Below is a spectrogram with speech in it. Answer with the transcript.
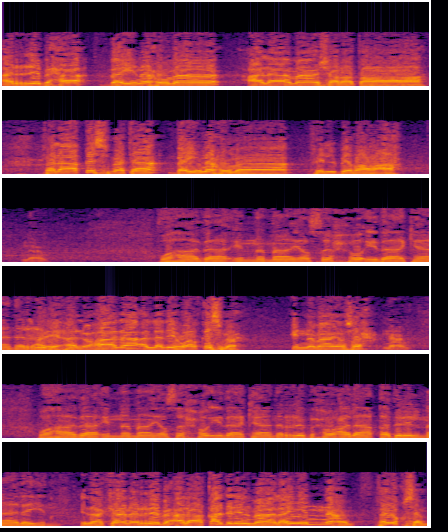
الربح بينهما على ما شرطا. فلا قسمة بينهما في البضاعة. نعم. وهذا إنما يصح إذا كان الربح. يعني هذا الذي هو القسمة. إنما يصح. نعم. وهذا إنما يصح إذا كان الربح على قدر المالين. إذا كان الربح على قدر المالين نعم فيقسم.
